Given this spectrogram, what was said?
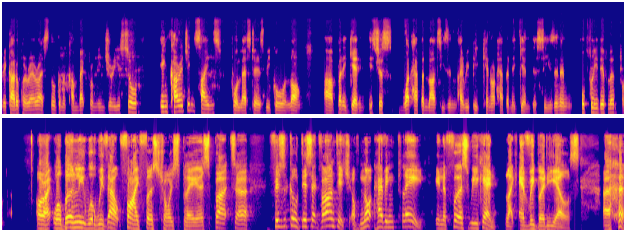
Ricardo Pereira is still going to come back from injury. So encouraging signs for Leicester as we go along. Uh, but again, it's just what happened last season. I repeat, cannot happen again this season, and hopefully they've learned from that. All right. Well, Burnley were without five first choice players, but uh, physical disadvantage of not having played in the first weekend like everybody else. Uh,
